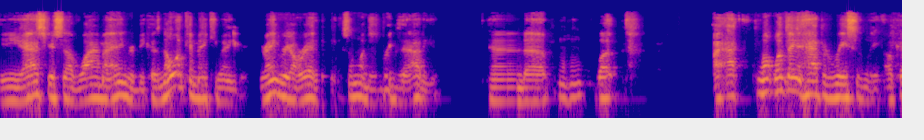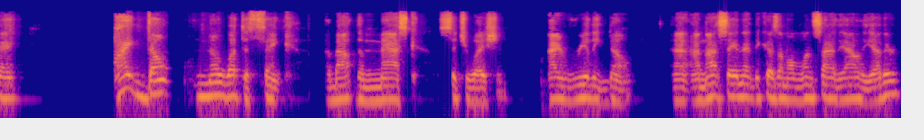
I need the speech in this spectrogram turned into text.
you ask yourself, why am I angry? Because no one can make you angry. You're angry already. Someone just brings it out of you. And uh, mm-hmm. what I, I one, one thing that happened recently, okay, I don't know what to think about the mask situation. I really don't. Uh, I'm not saying that because I'm on one side of the aisle or the other.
